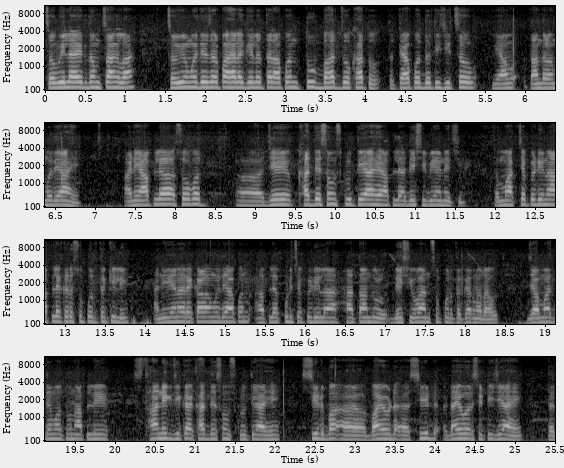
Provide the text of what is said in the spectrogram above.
चवीला एकदम चांगला. चवीमध्ये जर पाहायला गेलं तर आपण तूप भात जो खातो तर त्या पद्धतीची चव या तांदळामध्ये आहे. आणि आपल्यासोबत जे खाद्य संस्कृती आहे आपल्या देशी बियाण्याची तर मागच्या पिढीनं आपल्याकडे सुपूर्त केली आणि येणाऱ्या काळामध्ये आपण आपल्या पुढच्या पिढीला हा तांदूळ देशी वाण सुपूर्त करणार आहोत. ज्या माध्यमातून आपली स्थानिक जी काय खाद्य संस्कृती आहे सीड बा बायो सीड डायव्हर्सिटी जी आहे तर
